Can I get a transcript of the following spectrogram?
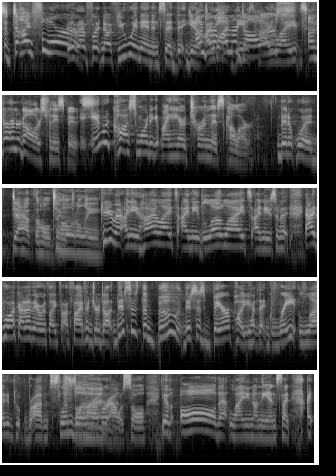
to die for. That fun? Now, if you went in and said that, you know, Under I want 100, these highlights, Under $100 for these boots. it would cost more to get my hair turned this color than it would to have the whole boot. Totally. Can you imagine? I need highlights, I need low lights, I need some, I'd walk out of there with like $500. This is the boot. This is Bear Paw. You have that great lugged, um, slim blown rubber outsole. You have all that lining on the inside. I,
